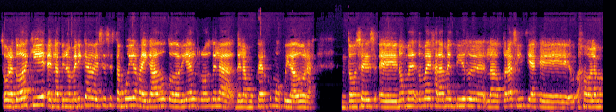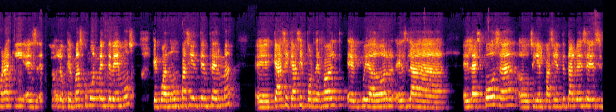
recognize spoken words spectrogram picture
Sobre todo aquí en Latinoamérica a veces está muy arraigado todavía el rol de la, de la mujer como cuidadora. Entonces, eh, no, me, no, me, dejará mentir eh, la doctora Cintia que a lo mejor aquí es lo que más comúnmente vemos, que cuando un paciente enferma, eh, casi, casi por default, el cuidador es la, es la esposa, o si el paciente tal vez es,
